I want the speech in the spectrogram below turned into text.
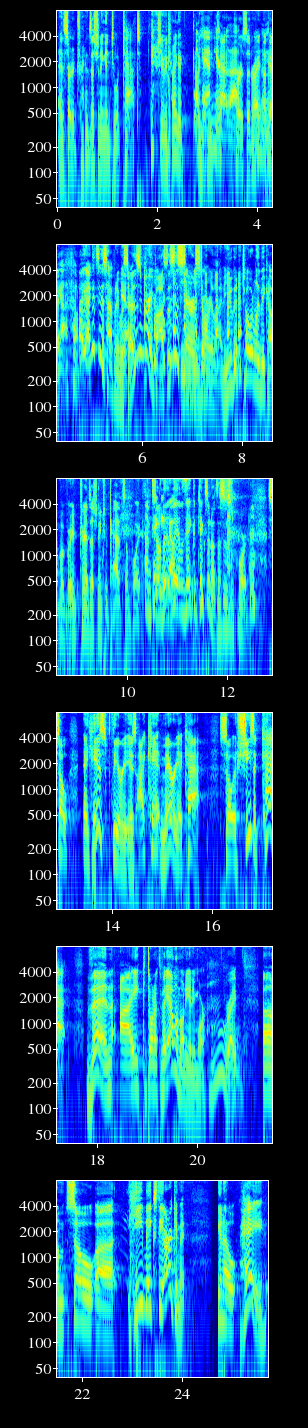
and started transitioning into a cat. She was becoming a, a cat person, right? Mhm, okay. yeah, totally. I, I can see this happening with Yeah. Sarah. This is very possible. This is Sarah's storyline. You could totally become a transitioning to a cat at some point. I'm so taking th- notes. Take, take some notes. This is important. so uh, his theory is I can't marry a cat. So if she's a cat, then I don't have to pay alimony anymore, Oh. right? Um, so uh, he makes the argument, you know, hey,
